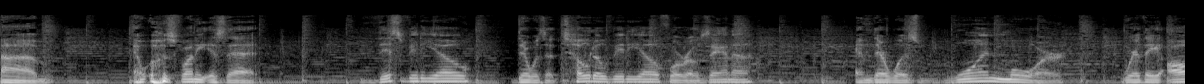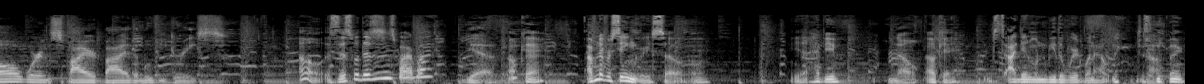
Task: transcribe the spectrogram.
Um, And what was funny is that this video, there was a Toto video for Rosanna, and there was one more where they all were inspired by the movie Grease. Oh, is this what this is inspired by? Yeah. Okay. I've never seen Grease, so yeah. Have you? No. Okay. Just- I didn't want to be the weird one out. Just like-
